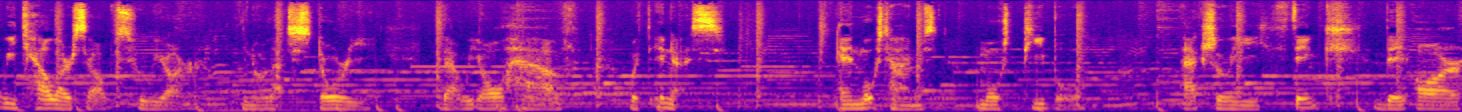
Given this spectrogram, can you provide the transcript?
we tell ourselves who we are. You know, that story that we all have within us. And most times, most people actually think they are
